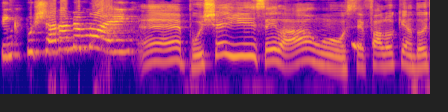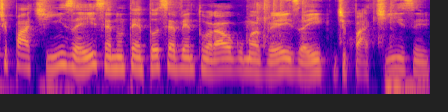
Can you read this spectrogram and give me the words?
tem que puxar na memória, hein? É, puxa aí, sei lá, um- você falou que andou de patins aí, você não tentou se aventurar alguma vez aí de patins, e,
